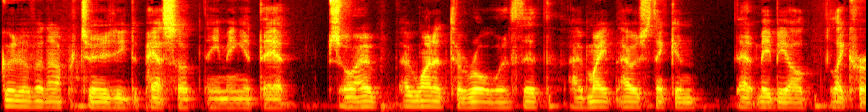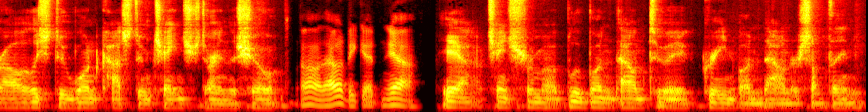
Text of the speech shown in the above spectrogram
good of an opportunity to pass up naming it that. So I I wanted to roll with it. I might I was thinking that maybe I'll like her. I'll at least do one costume change during the show. Oh, that would be good. Yeah. Yeah, change from a blue button down to a green button down or something.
